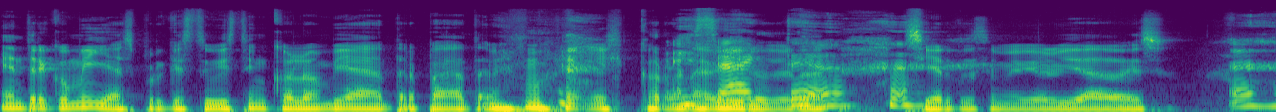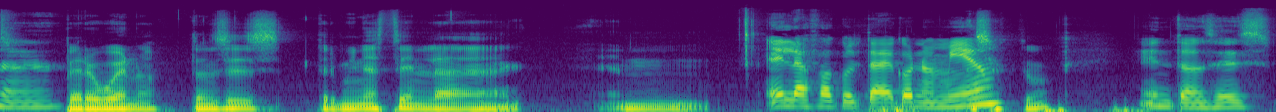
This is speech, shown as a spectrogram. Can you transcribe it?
entre comillas, porque estuviste en Colombia atrapada también por el coronavirus, ¿verdad? Cierto, se me había olvidado eso. Ajá. Pero bueno, entonces terminaste en la... En, la Facultad de Economía. Exacto. Entonces,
